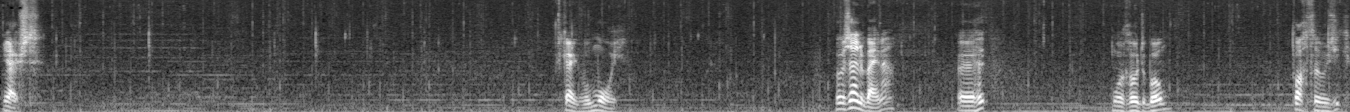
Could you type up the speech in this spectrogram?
Juist. Even kijken, wat mooi. Maar we zijn er bijna. Eh, hup. Mooie grote boom. Prachtige muziek.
